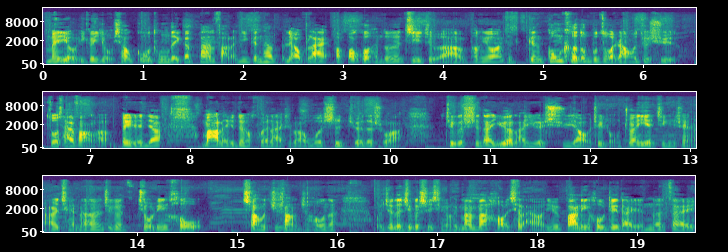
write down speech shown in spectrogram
没有一个有效沟通的一个办法了。你跟他聊不来啊，包括很多的记者啊、朋友啊，他跟功课都不做，然后就去。做采访了，被人家骂了一顿回来，是吧？我是觉得说啊，这个时代越来越需要这种专业精神，而且呢，这个九零后上了职场之后呢，我觉得这个事情会慢慢好起来啊。因为八零后这代人呢，在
